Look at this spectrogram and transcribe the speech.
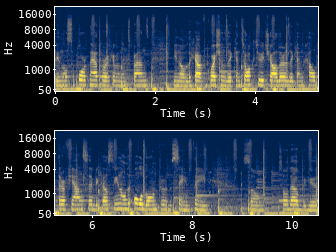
you know support network even expands. You know, they have questions, they can talk to each other, they can help their fiance because you know they're all going through the same thing. So, so that would be good.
